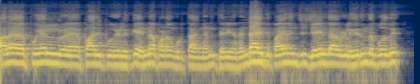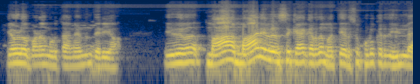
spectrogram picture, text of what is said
பல புயல் பாதிப்புகளுக்கு என்ன பணம் கொடுத்தாங்கன்னு தெரியும். ரெண்டாயிரத்தி பதினஞ்சு ஜெயலலிதா அவர்கள் இருந்தபோது எவ்வளவு பணம் கொடுத்தாங்கன்னு தெரியும். இது மா மாநில அரசு கேட்கறத மத்திய அரசு கொடுக்கறது இல்லை.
